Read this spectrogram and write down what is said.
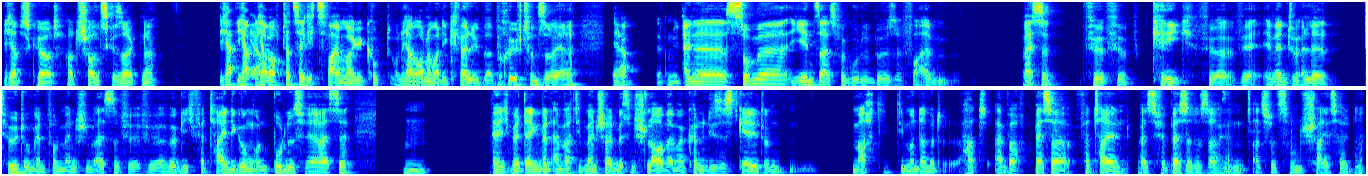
Ich hab's gehört, hat Scholz gesagt, ne? Ich, ich habe Ja. ich hab auch tatsächlich zweimal geguckt und ich habe auch nochmal die Quelle überprüft und so, ja. Ja, definitiv. Eine Summe jenseits von Gut und Böse. Vor allem, weißt du, für, für Krieg, für, für eventuelle Tötungen von Menschen, weißt du, für, für wirklich Verteidigung und Bundeswehr, weißt du. Hm. Wenn ich mir denke, wenn einfach die Menschheit ein bisschen schlau wäre, man könnte dieses Geld und Macht, die man damit hat, einfach besser verteilen, weißt du, für bessere Sachen, anstatt so ein Scheiß halt, ne?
